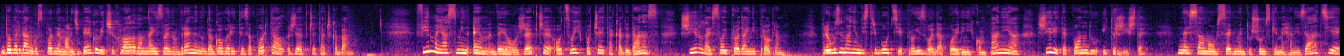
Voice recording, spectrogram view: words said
Dobar dan, gospodine Malić-Begović. Hvala vam na izdvojnom vremenu da govorite za portal žepče.ba. Firma Jasmin M. D.O. Žepče od svojih početaka do danas širila je svoj prodajni program. Preuzimanjem distribucije proizvoda pojedinih kompanija širite ponudu i tržište. Ne samo u segmentu šumske mehanizacije,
